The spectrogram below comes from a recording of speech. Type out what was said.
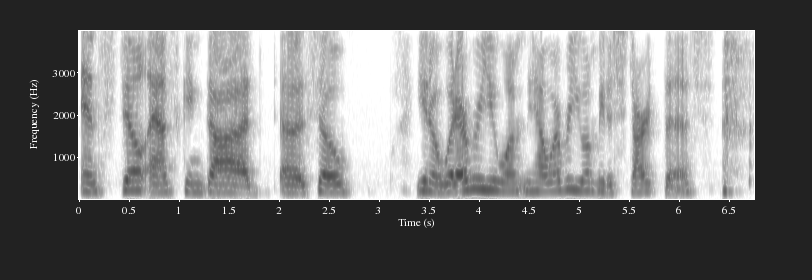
and still asking God, uh, so you know, whatever you want me, however you want me to start this.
